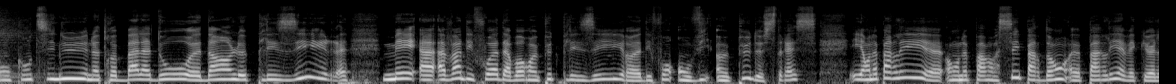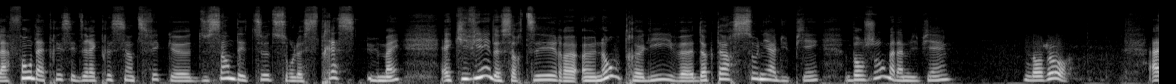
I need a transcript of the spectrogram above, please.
On continue notre balado euh, dans le plaisir, mais euh, avant des fois d'avoir un peu de plaisir, euh, des fois on vit un peu de stress. Et on a parlé, on a pensé, pardon, parler avec la fondatrice et directrice scientifique du Centre d'études sur le stress humain, qui vient de sortir un autre livre, Docteur Sonia Lupien. Bonjour, Madame Lupien. Bonjour. Euh,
